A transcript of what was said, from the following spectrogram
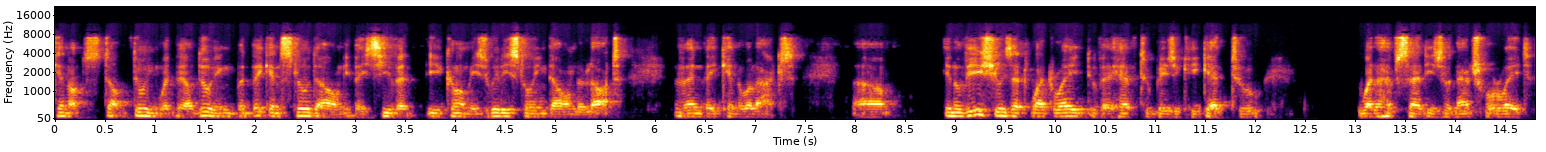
cannot stop doing what they are doing, but they can slow down if they see that the economy is really slowing down a lot. Then they can relax. Uh, you know, the issue is at what rate do they have to basically get to what I have said is the natural rate,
